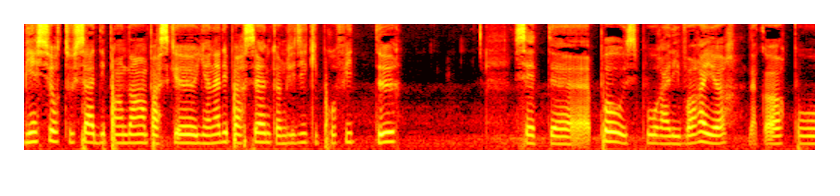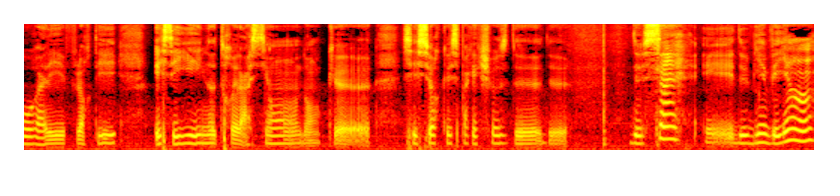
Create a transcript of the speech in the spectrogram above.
bien sûr, tout ça dépendant parce qu'il y en a des personnes, comme je dis, qui profitent de cette euh, pause pour aller voir ailleurs, d'accord, pour aller flirter, essayer une autre relation. Donc, euh, c'est sûr que c'est pas quelque chose de, de, de sain et de bienveillant. Hein.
